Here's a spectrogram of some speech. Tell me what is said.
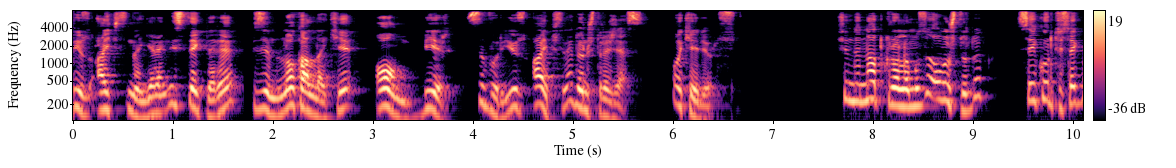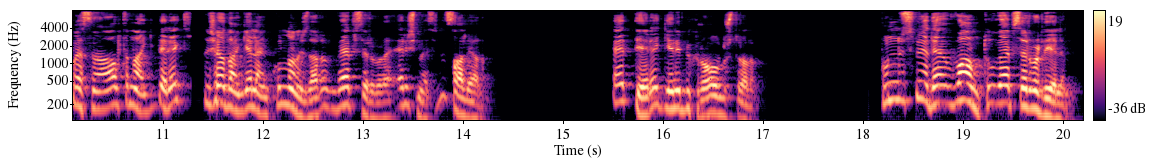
0100 IP'sinden gelen istekleri bizim lokaldaki 11 0100 IP'sine dönüştüreceğiz. OK diyoruz. Şimdi NAT kuralımızı oluşturduk. Security sekmesinin altına giderek dışarıdan gelen kullanıcıların web server'a erişmesini sağlayalım. Add diyerek yeni bir kural oluşturalım. Bunun ismine de one to web server diyelim.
